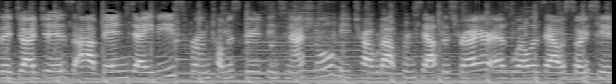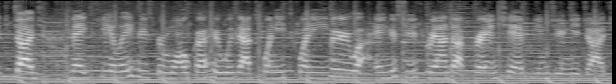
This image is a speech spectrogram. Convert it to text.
the judges, are Ben Davies from Thomas Foods International. He travelled up from South Australia, as well as our associate judge, Meg Keeley, who's from Walcha, who was our 2022 Angus Youth Roundup Grand Champion Junior Judge.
